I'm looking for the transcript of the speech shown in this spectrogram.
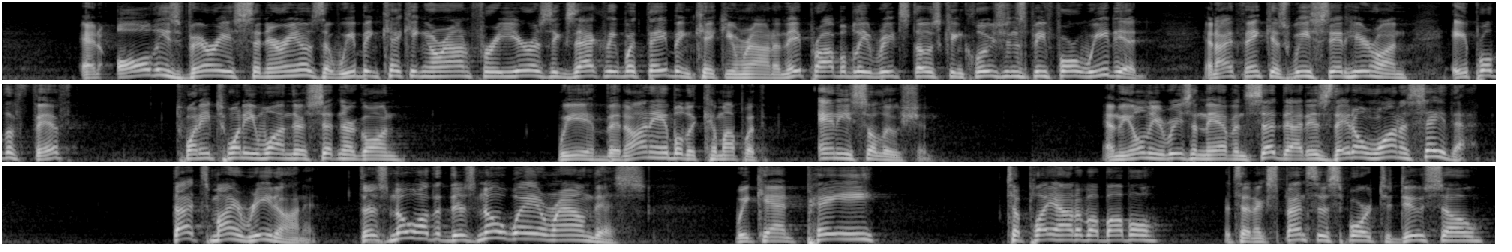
and all these various scenarios that we've been kicking around for a year is exactly what they've been kicking around. And they probably reached those conclusions before we did. And I think as we sit here on April the 5th, 2021, they're sitting there going, we have been unable to come up with any solution. And the only reason they haven't said that is they don't want to say that. That's my read on it. There's no other there's no way around this. We can't pay to play out of a bubble. It's an expensive sport to do so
